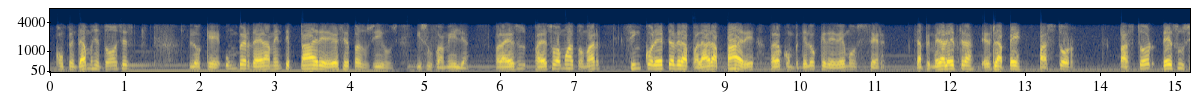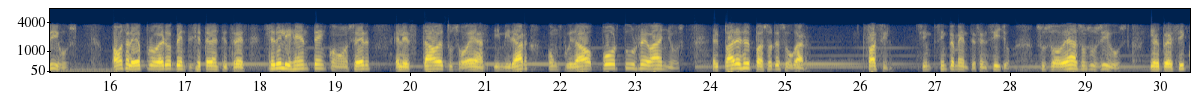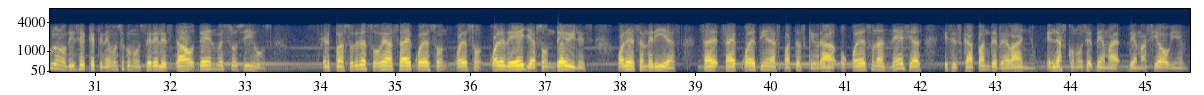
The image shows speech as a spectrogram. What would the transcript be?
Comprendamos entonces lo que un verdaderamente padre debe ser para sus hijos y su familia. Para eso, para eso vamos a tomar cinco letras de la palabra padre para comprender lo que debemos ser. La primera letra es la P, pastor, pastor de sus hijos. Vamos a leer Proverbios 27-23. Sé diligente en conocer el estado de tus ovejas y mirar con cuidado por tus rebaños. El padre es el pastor de su hogar. Fácil simplemente, sencillo. Sus ovejas son sus hijos. Y el versículo nos dice que tenemos que conocer el estado de nuestros hijos. El pastor de las ovejas sabe cuáles son, cuáles son, cuáles de ellas son débiles, cuáles están heridas, sabe, sabe cuáles tienen las patas quebradas o cuáles son las necias que se escapan del rebaño. Él las conoce demasiado bien.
